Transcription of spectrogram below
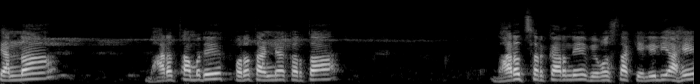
त्यांना भारतामध्ये परत आणण्याकरता भारत सरकारने व्यवस्था केलेली आहे.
